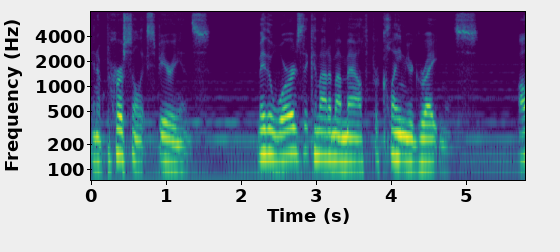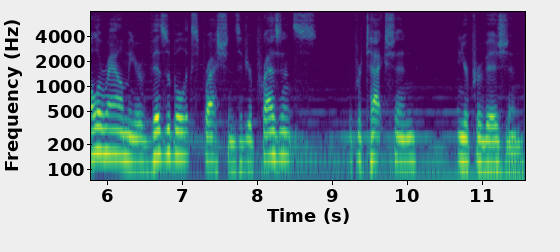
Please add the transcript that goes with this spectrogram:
in a personal experience. May the words that come out of my mouth proclaim your greatness. All around me are visible expressions of your presence, your protection, and your provision.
